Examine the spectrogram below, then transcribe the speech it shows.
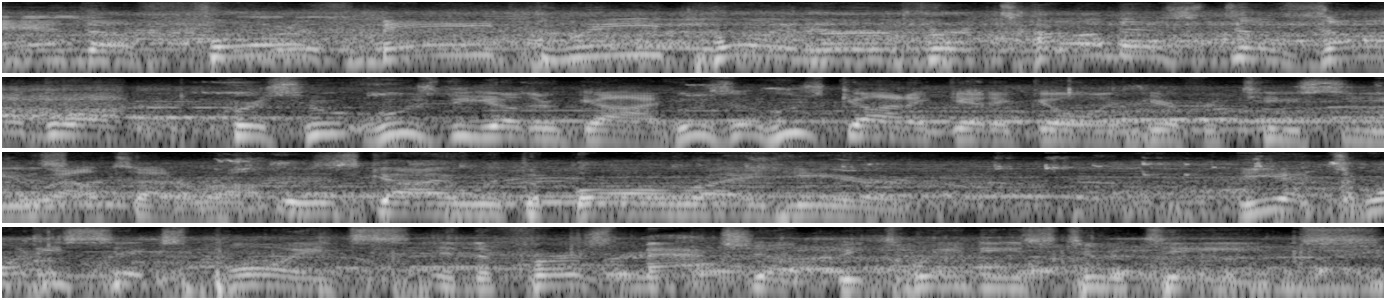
And the fourth made three-pointer for Thomas Dziagwa. Chris, who, who's the other guy? Who's, who's got to get it going here for TCU outside of Robinson? This guy with the ball right here. He had 26 points in the first matchup between these two teams.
